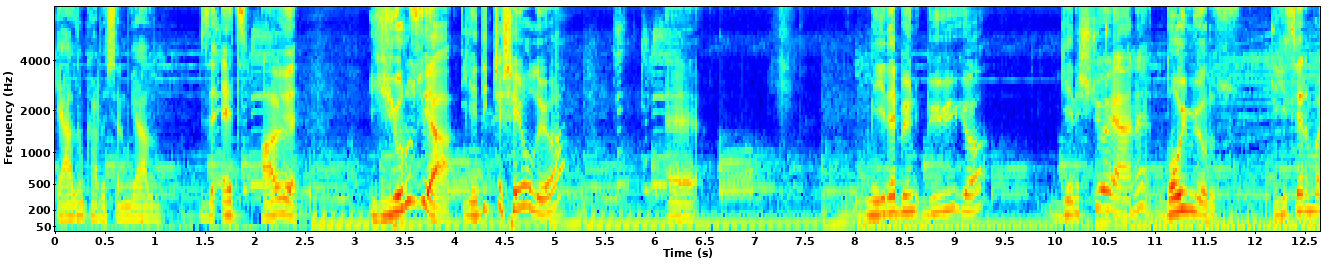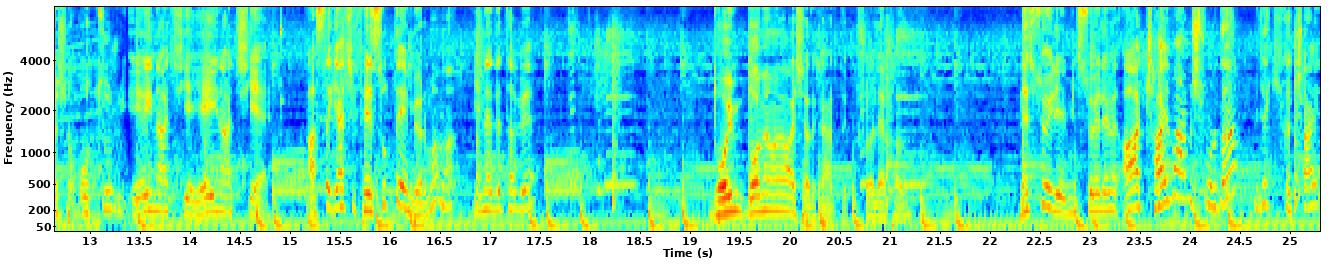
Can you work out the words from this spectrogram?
Geldim kardeşlerim geldim. Bize et abi yiyoruz ya yedikçe şey oluyor. Ee, mide büyü- büyüyor. Genişliyor yani. Doymuyoruz. Bilgisayarın başına otur, yayın aç ye, yayın aç ye. Aslında gerçi fast da yemiyorum ama yine de tabii doym doymamaya başladık artık. Şöyle yapalım. Ne söyleyelim hiç söyleme. Aa çay varmış burada. Bir dakika çay.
